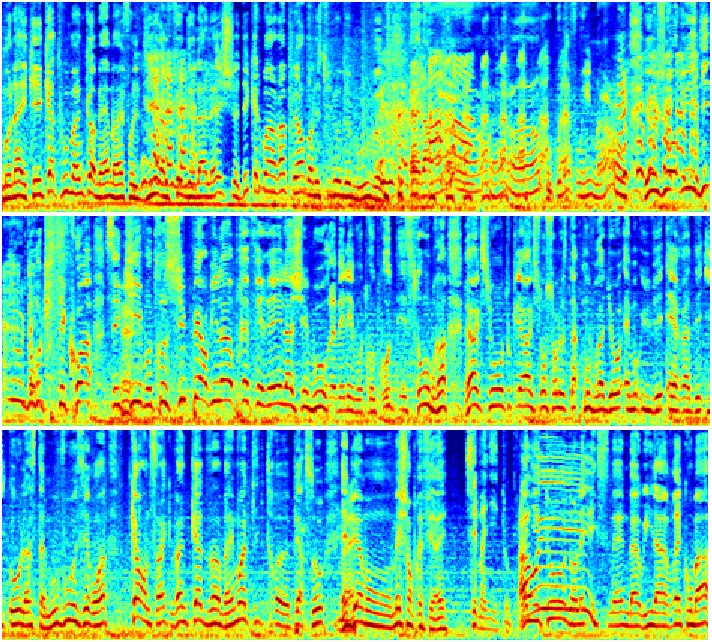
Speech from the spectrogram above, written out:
Mona est Catwoman quand même, hein, il faut le dire. Elle fait de la lèche dès qu'elle voit un rappeur dans les studios de Move. Elle a... Coucou la fouine. Et aujourd'hui, dites-nous donc, c'est quoi C'est qui votre super vilain préféré? Lâchez-vous, révélez votre côté sombre. Hein. Réaction, toutes les réactions sur le Snap Move Radio, M-O-U-V-R-A-D-I-O, l'Insta Move au 01 45 24 20 20. Et moi, titre euh, perso, eh bien, mon méchant préféré, c'est Magneto. Ah Magneto oui dans les X-Men, bah oui, il a un vrai combat.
